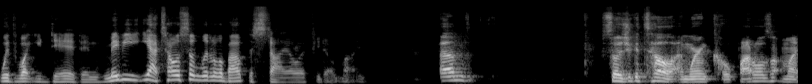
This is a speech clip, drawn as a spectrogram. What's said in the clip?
with what you did, and maybe yeah, tell us a little about the style if you don't mind. Um, so as you can tell, I'm wearing Coke bottles on my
